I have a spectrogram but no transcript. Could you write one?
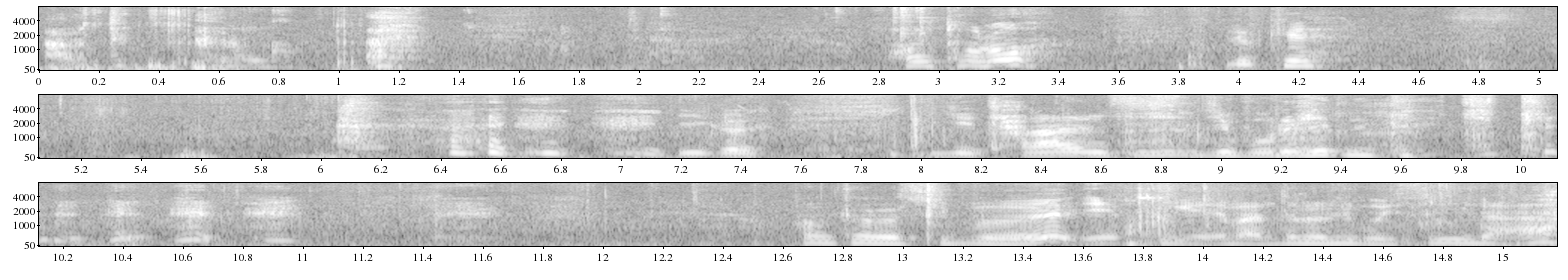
아무튼 그런 거. 아. 황토로 이렇게 이걸 이게 잘하는 짓인지 모르겠는데 황토로 집을 예쁘게 만들어주고 있습니다.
